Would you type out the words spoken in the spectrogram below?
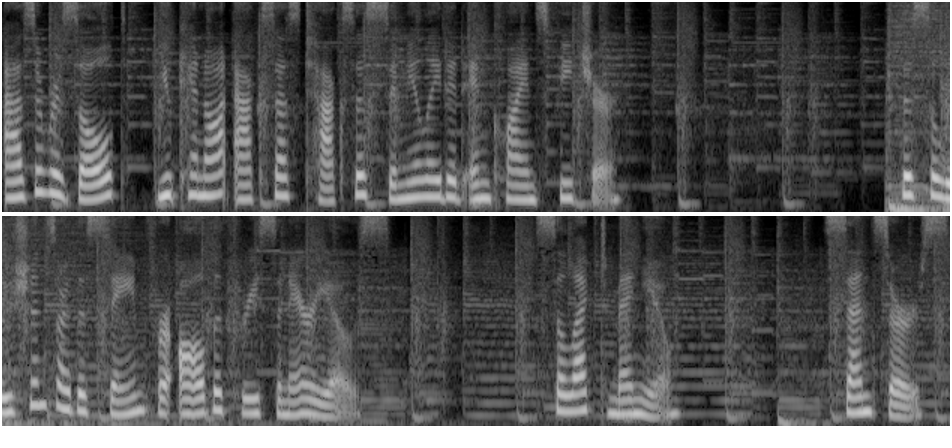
As a result, you cannot access Tacx's simulated inclines feature. The solutions are the same for all the three scenarios. Select Menu. Sensors.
